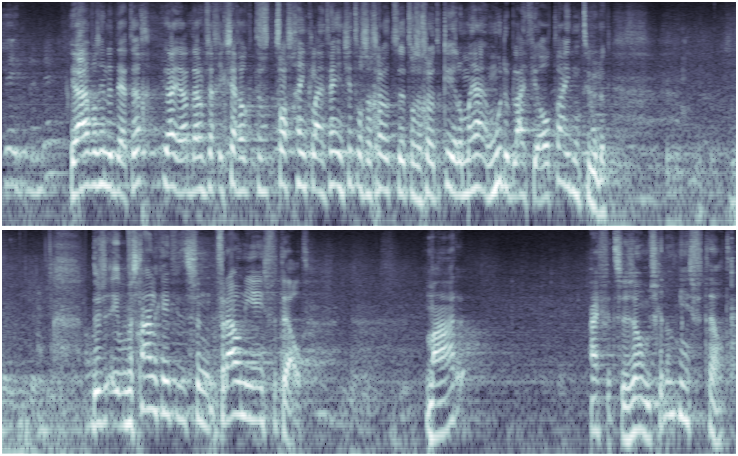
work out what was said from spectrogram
37. Ja, hij was in de 30. Ja, ja, daarom zeg ik, zeg ook, het was geen klein ventje, het was een, groot, het was een grote kerel. Maar ja, een moeder blijf je altijd natuurlijk. Dus eh, waarschijnlijk heeft hij het zijn vrouw niet eens verteld. Maar hij heeft het zijn zoon misschien ook niet eens verteld.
